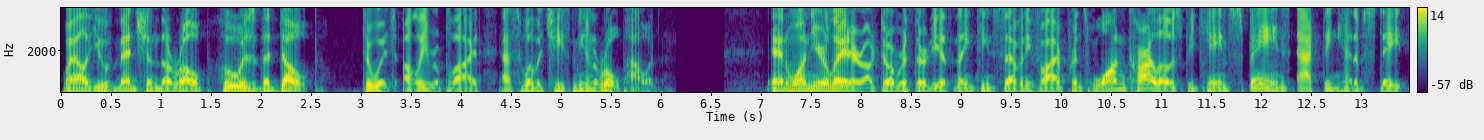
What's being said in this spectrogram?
Well, you've mentioned the rope. Who is the dope? To which Ali replied, That's whoever chased me in the rope, Howard. And one year later, October 30th, 1975, Prince Juan Carlos became Spain's acting head of state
